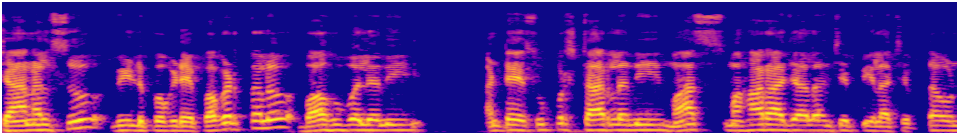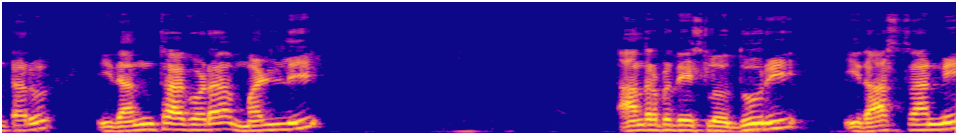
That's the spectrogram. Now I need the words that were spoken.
ఛానల్స్ వీళ్ళు పొగిడే పొగడ్తలు బాహుబలి అని అంటే సూపర్ స్టార్లని మాస్ మహారాజాలు అని చెప్పి ఇలా చెప్తా ఉంటారు. ఇదంతా కూడా మళ్ళీ ఆంధ్రప్రదేశ్లో దూరి ఈ రాష్ట్రాన్ని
